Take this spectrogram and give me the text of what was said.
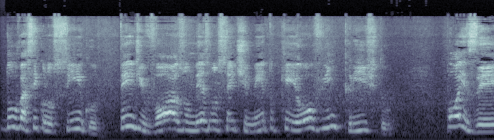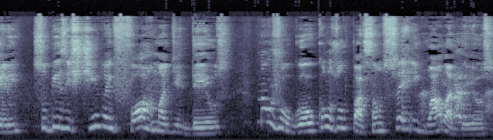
Do versículo 5: Tem de vós o mesmo sentimento que houve em Cristo, pois ele, subsistindo em forma de Deus, não julgou com usurpação ser igual a Deus.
